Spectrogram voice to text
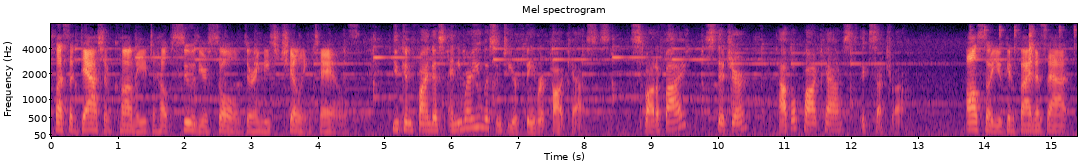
Plus a dash of comedy to help soothe your soul during these chilling tales. You can find us anywhere you listen to your favorite podcasts Spotify, Stitcher, Apple Podcasts, etc. Also, you can find us at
